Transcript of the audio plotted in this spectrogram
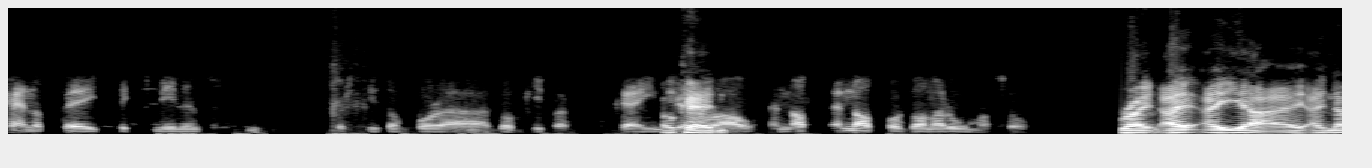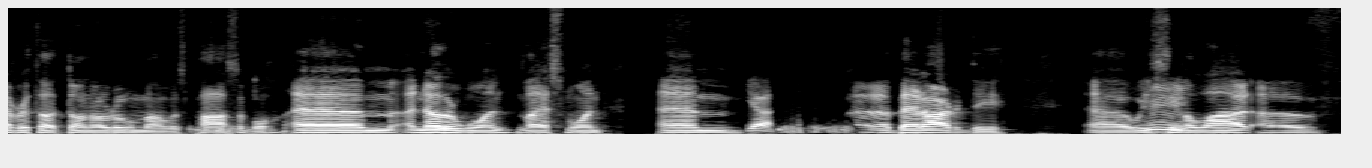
cannot pay six million per season for a goalkeeper. Okay, in okay. general, and not and not for Donnarumma. So. Right. I, I yeah, I, I never thought Donnarumma was possible. Um, another one, last one. Um, yeah. Uh, Berardi. Uh, we've mm. seen a lot of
